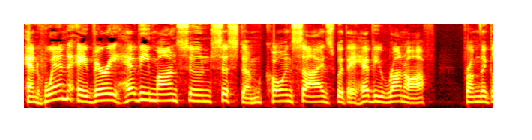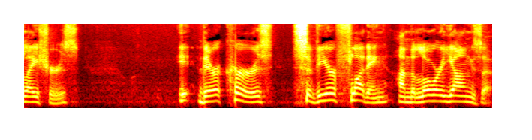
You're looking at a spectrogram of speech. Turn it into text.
And when a very heavy monsoon system coincides with a heavy runoff from the glaciers, it, there occurs severe flooding on the lower Yangtze.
